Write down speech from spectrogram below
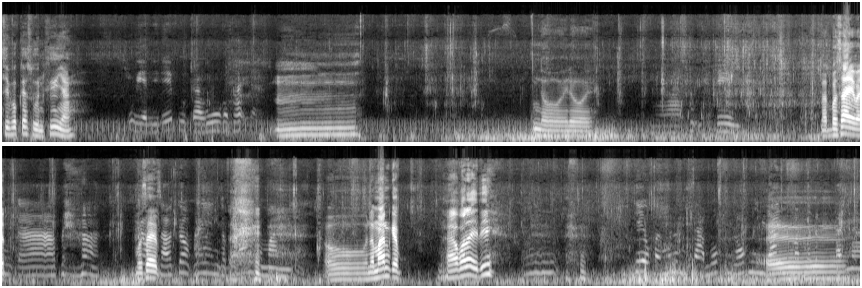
สิบหกจะศูนย์คือหยังเวียนนี่เด้พูดกางูกันไทยนะอืมโดยโดยสุดเด้งบัดบ่ใส่บัดกาไปว่าบ่ใส่สาวจอบเล่นกับไปได้ประมาณนี้ค่ะโอ้น้ำมันกับหาบ่ได้ดิเที่ยวไปมันหนึ่งสามลบสี่ลบนี่ได้มันจะไปมา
